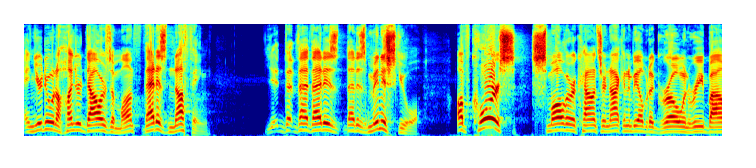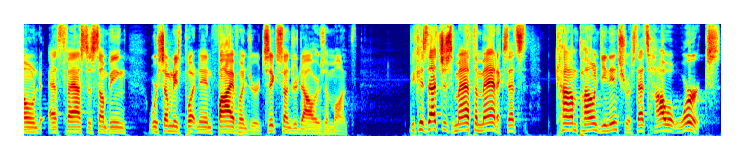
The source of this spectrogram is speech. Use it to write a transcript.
and you're doing $100 a month, that is nothing. That, that, that, is, that is minuscule. Of course, smaller accounts are not going to be able to grow and rebound as fast as something where somebody's putting in $500, $600 a month. Because that's just mathematics. That's compounding interest. That's how it works.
